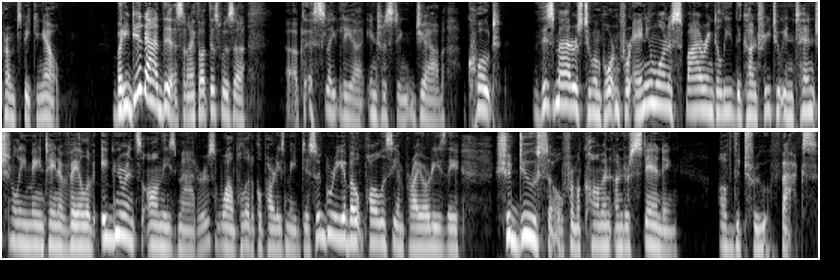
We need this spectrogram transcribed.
from speaking out. But he did add this, and I thought this was a, a, a slightly uh, interesting jab. Quote, this matter is too important for anyone aspiring to lead the country to intentionally maintain a veil of ignorance on these matters. While political parties may disagree about policy and priorities, they should do so from a common understanding of the true facts.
